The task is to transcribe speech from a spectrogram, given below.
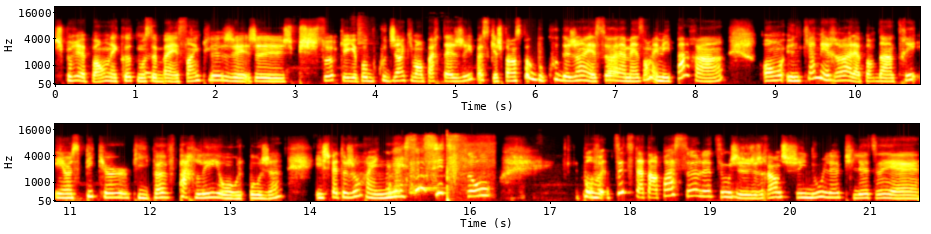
Je peux répondre. Écoute, moi, c'est bien simple. Je, je- je- puis je suis sûre qu'il n'y a pas beaucoup de gens qui vont partager parce que je pense pas que beaucoup de gens aient ça à la maison, mais mes parents ont une caméra à la porte d'entrée et un speaker, puis ils peuvent parler aux, aux gens. Et je fais toujours un esti de saut. Pour, tu sais, tu t'attends pas à ça, là. Tu sais, moi, je, je rentre chez nous, là, puis là, tu sais, euh,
